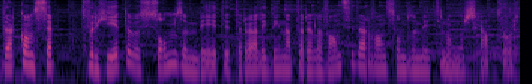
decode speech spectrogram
dat concept vergeten we soms een beetje, terwijl ik denk dat de relevantie daarvan soms een beetje onderschat wordt.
